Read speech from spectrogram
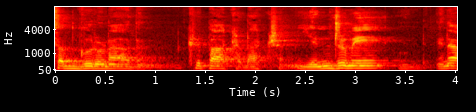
சத்குருநாதன் கிருபா கடாட்சம் என்றுமே உண்டு. ஏன்னா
